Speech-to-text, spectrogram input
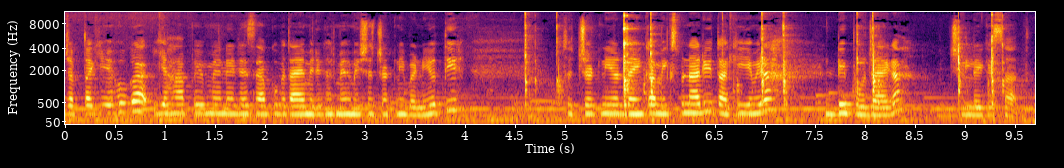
जब तक ये होगा, यहाँ पे मैंने जैसे आपको बताया, मेरे घर में हमेशा चटनी बनी होती है। तो चटनी और दही का मिक्स बना रही हूँ ताकि ये मेरा डिप हो जाएगा चिल्ले के साथ।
